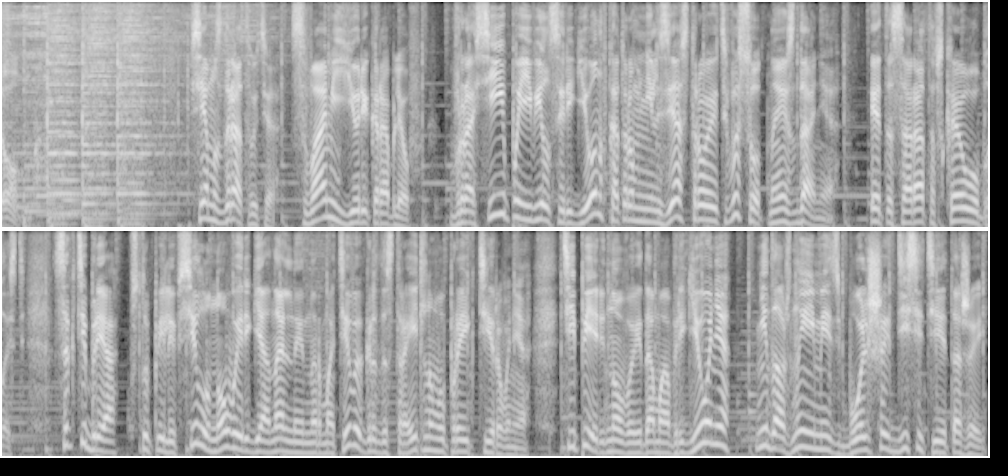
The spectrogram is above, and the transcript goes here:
дом. Всем здравствуйте! С вами Юрий Кораблев. В России появился регион, в котором нельзя строить высотные здания – это Саратовская область. С октября вступили в силу новые региональные нормативы градостроительного проектирования. Теперь новые дома в регионе не должны иметь больше 10 этажей.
